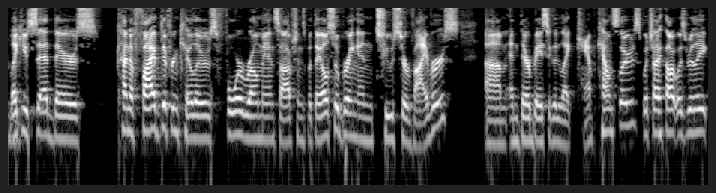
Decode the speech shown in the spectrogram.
Mhm. Like you said, there's kind of five different killers, four romance options, but they also bring in two survivors. Um, and they're basically like camp counselors, which I thought was really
